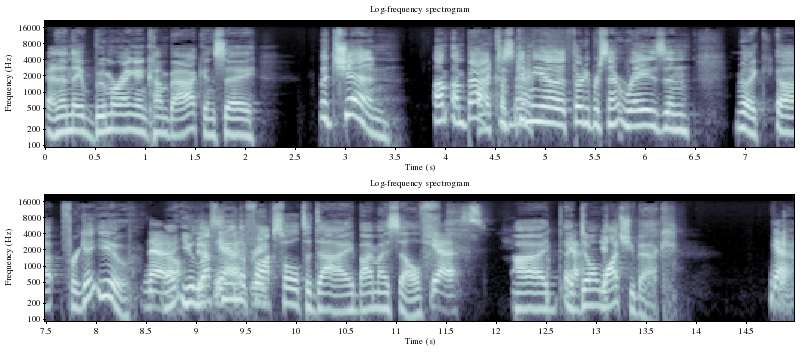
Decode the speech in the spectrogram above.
And then they boomerang and come back and say, but Jen, I'm, I'm back. come Just give me a 30% raise. And you're like, uh, forget you. No. Right? You Yeah. left me in the foxhole to die by myself. Yes. I, I Yeah. don't Yeah. want you back. Yeah. Yeah.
